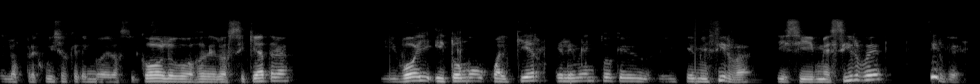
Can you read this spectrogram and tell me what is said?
los prejuicios que tengo de los psicólogos o de los psiquiatras y voy y tomo cualquier elemento que, que me sirva. Y si me sirve, sirve.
